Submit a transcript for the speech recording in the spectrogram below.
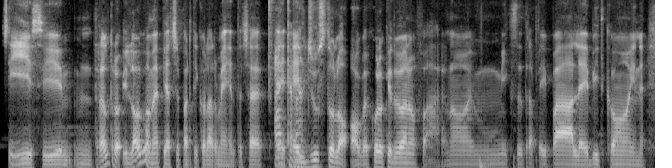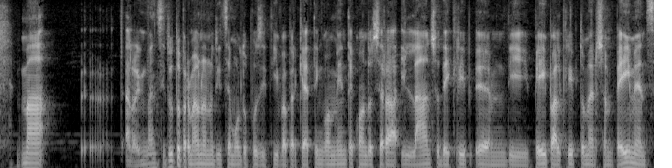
Sì, sì. Mhmm, tra l'altro il logo a me piace particolarmente, cioè è è il giusto logo, è quello che dovevano fare, no, è un mix tra PayPal e Bitcoin, ma, uhm, allora innanzitutto per me è una notizia molto positiva perché tengo a mente quando c'era il lancio crip ehm, di PayPal Crypto Merchant Payments,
